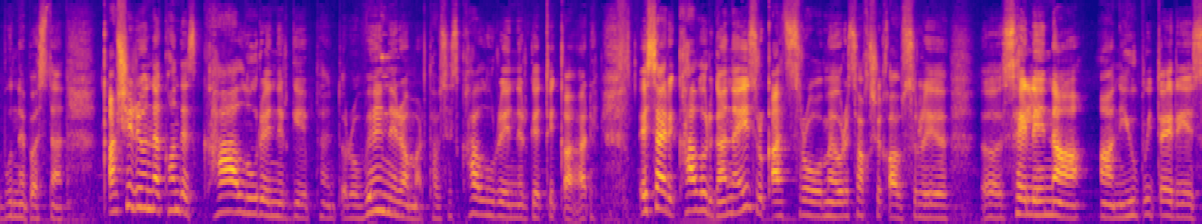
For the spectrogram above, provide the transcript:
ბუნებასთან. კავშირი უნდა კონდეს ქალურ ენერგიებთან, იმიტომ რომ ვენერა მართავს ეს ქალური ენერგეტიკა არის. ეს არის ქალური განა ის, რომ კაც რო მეორე სახლში ყავს სელენა, ან იუპიტერი ეს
